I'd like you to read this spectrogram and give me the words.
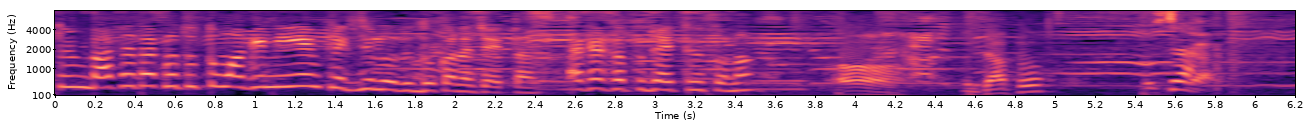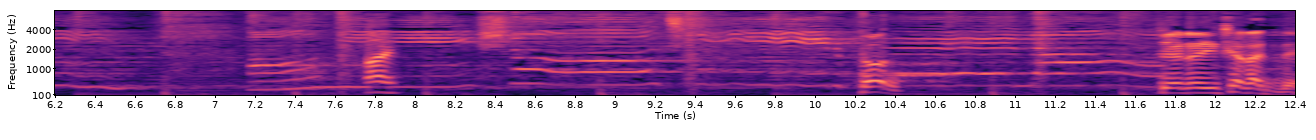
তুমি বাসায় থাকলে তো তোমাকে নিয়ে ফ্লেক্সিল ওদের দোকানে যাইতাম। একা একা তো যাইতে হতো না। ও। যা তো। যা। আয় চল। তুই এটা রিক্সা রাখ দে।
